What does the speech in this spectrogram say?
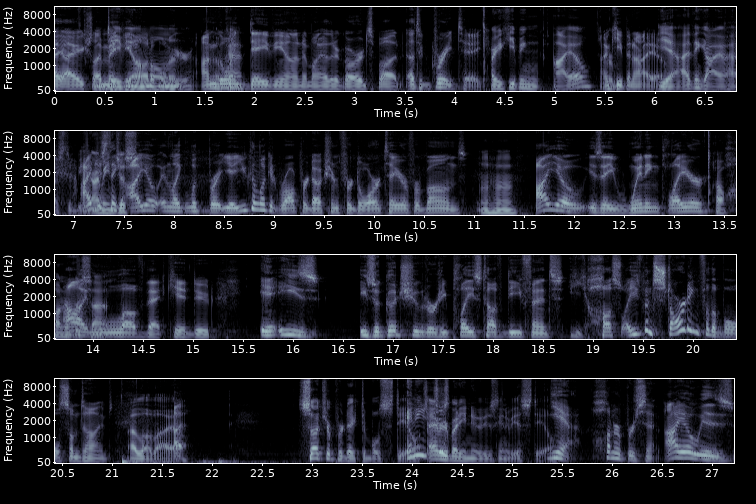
I, I actually I'm making an audible moment? here. I'm Okay. going Davion to my other guard spot. That's a great take. Are you keeping Ayo? I'm Or- keeping Ayo. Yeah, I think Ayo has to be. I just mean, think Ayo and like look, yeah, you can look at raw production for Duarte or for Bones. Mm-hmm. Ayo is a winning player. Oh, 100%. I love that kid, dude. He's he's a good shooter. He plays tough defense. He hustles. He's been starting for the Bulls sometimes. I love Ayo. I- Such a predictable steal. He's just- Everybody knew he was going to be a steal. Yeah, hundred percent. Ayo is.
